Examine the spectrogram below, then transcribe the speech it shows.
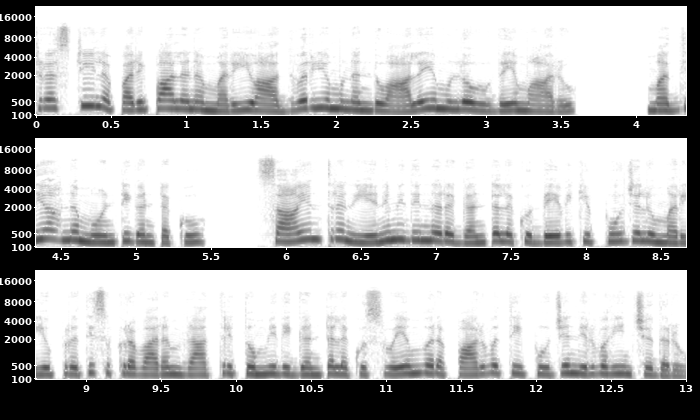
ట్రస్టీల పరిపాలన మరియు ఆధ్వర్యమునందు ఆలయములో ఉదయం ఆరు మధ్యాహ్నం ఒంటిగంటకు సాయంత్రం ఎనిమిదిన్నర గంటలకు దేవికి పూజలు మరియు ప్రతి శుక్రవారం రాత్రి తొమ్మిది గంటలకు స్వయంవర పార్వతీ పూజ నిర్వహించెదరు.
